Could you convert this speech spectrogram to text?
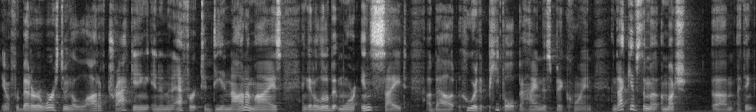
you know, for better or worse, doing a lot of tracking in an effort to de-anonymize and get a little bit more insight about who are the people behind this Bitcoin, and that gives them a, a much um, I think,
